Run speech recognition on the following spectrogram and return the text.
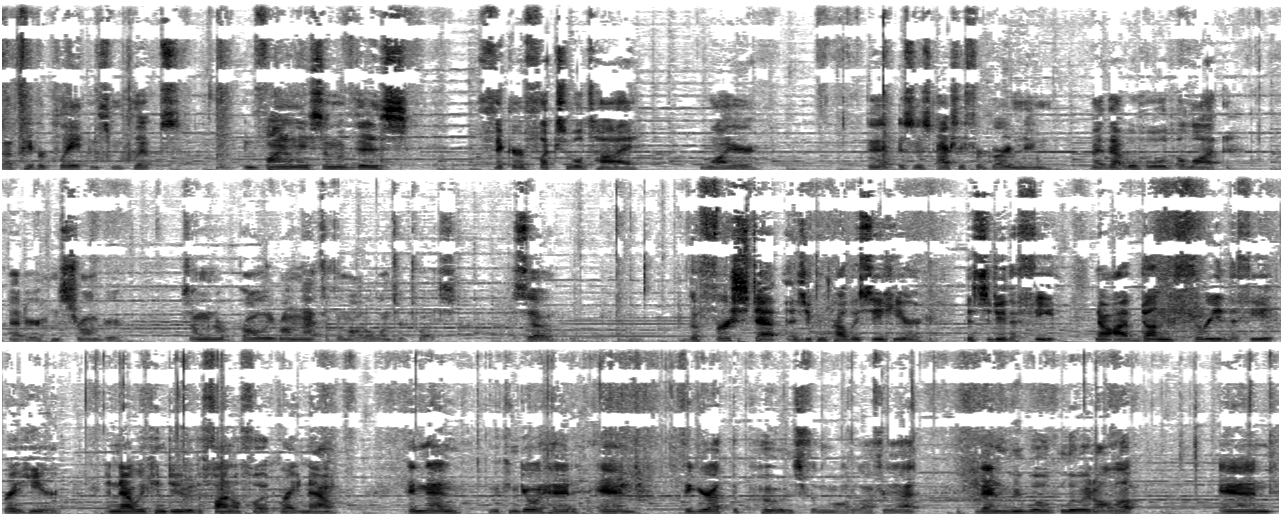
a paper plate and some clips. And finally some of this thicker flexible tie wire that this is actually for gardening, but that will hold a lot better and stronger. So I'm gonna probably run that through the model once or twice. So, the first step, as you can probably see here, is to do the feet. Now I've done three of the feet right here, and now we can do the final foot right now. And then we can go ahead and figure out the pose for the model after that. Then we will glue it all up, and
